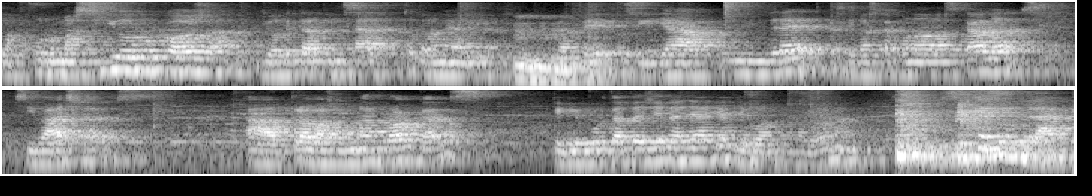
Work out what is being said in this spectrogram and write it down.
la formació rocosa jo l'he trepitjat tota la meva vida. Uh -huh. De fet, o sigui, hi ha un indret que si vas cap a una de les cales, si baixes, eh, trobes unes roques que jo he portat a gent allà i em diuen, perdona, sí que és un drac,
